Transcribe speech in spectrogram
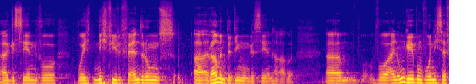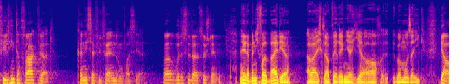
äh, gesehen, wo, wo ich nicht viel Veränderungsrahmenbedingungen gesehen habe. Ähm, wo eine Umgebung, wo nicht sehr viel hinterfragt wird, kann nicht sehr viel Veränderung passieren. Ja, würdest du da zustimmen? Nee, da bin ich voll bei dir. Aber ich glaube, wir reden ja hier auch über Mosaik. Ja,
